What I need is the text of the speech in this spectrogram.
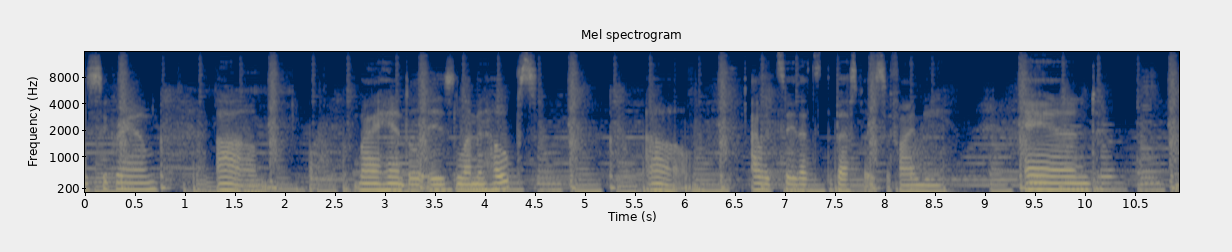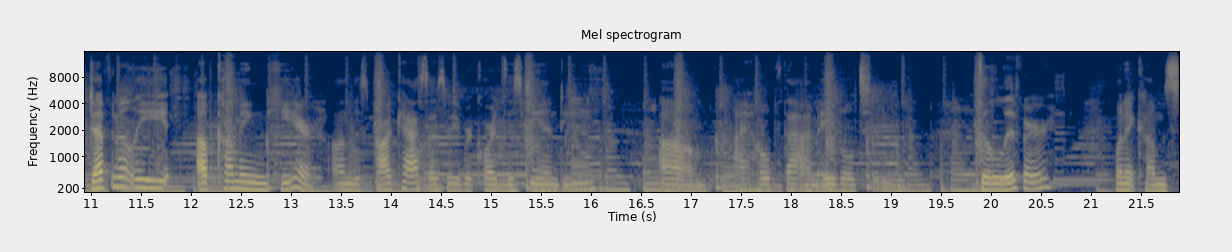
Instagram. Um, my handle is Lemon Hopes. Um, I would say that's the best place to find me. And definitely upcoming here on this podcast as we record this D&D. Um, I hope that I'm able to deliver when it comes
